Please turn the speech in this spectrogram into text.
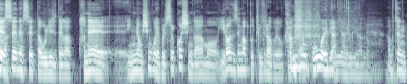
앱에다가. SNS에 다 올리지 내가 군의 익명 신고 앱을 쓸 것인가 뭐 이런 생각도 들더라고요. 간부 보호 앱이 아니냐 이런 얘기를 하더라고. 아무튼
